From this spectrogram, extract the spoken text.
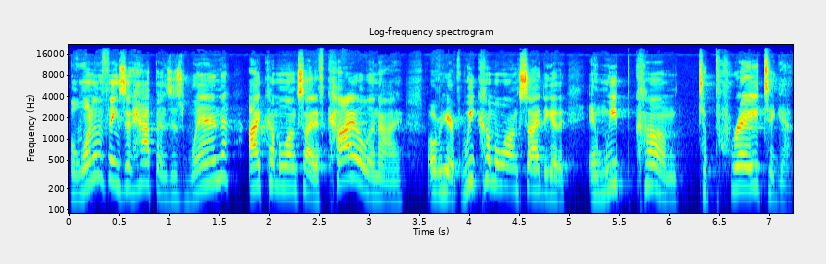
But one of the things that happens is when I come alongside, if Kyle and I over here, if we come alongside together and we come to pray together,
